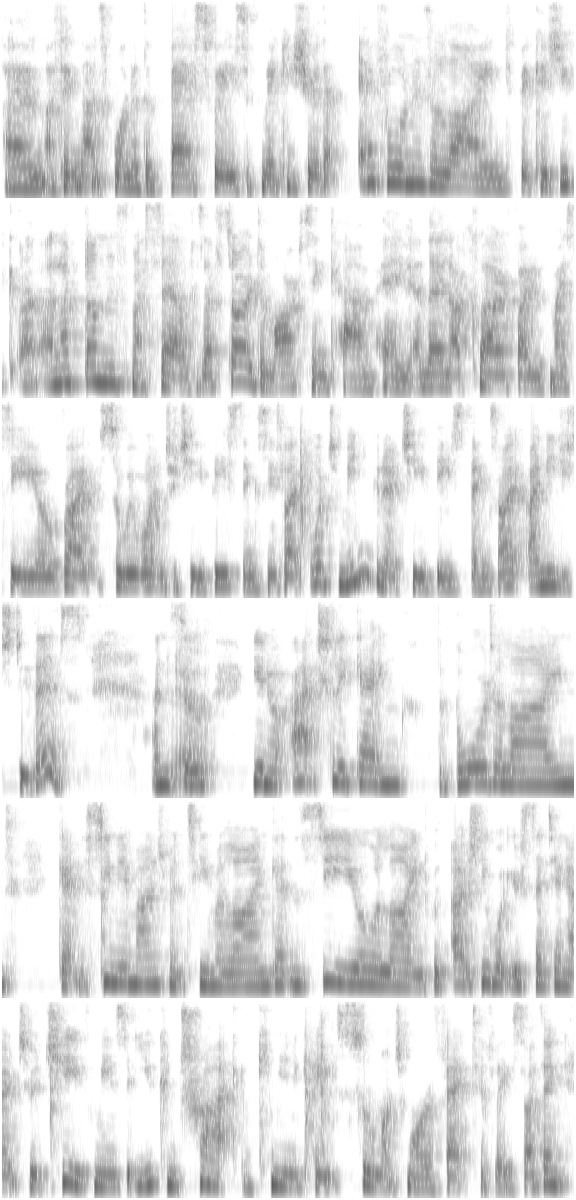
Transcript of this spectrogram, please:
Um, I think that's one of the best ways of making sure that everyone is aligned because you, and I've done this myself, is I've started a marketing campaign and then I've clarified with my CEO, right, so we want to achieve these things. And he's like, what do you mean you're going to achieve these things? I, I need you to do this. And yeah. so, you know, actually getting the board aligned, getting the senior management team aligned, getting the CEO aligned with actually what you're setting out to achieve means that you can track and communicate so much more effectively. So I think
